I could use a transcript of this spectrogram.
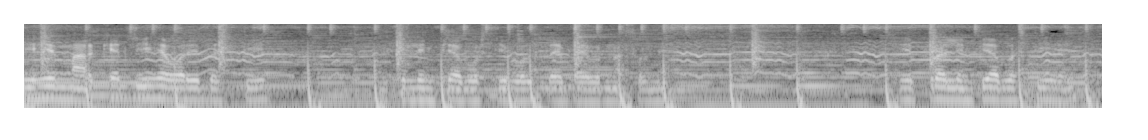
ये है मार्केट भी है और ये बस्ती इसको लिम्पिया बस्ती बोलते हैं भाई अरुणाचल में ये पूरा लिम्पिया बस्ती है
